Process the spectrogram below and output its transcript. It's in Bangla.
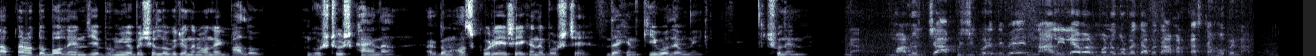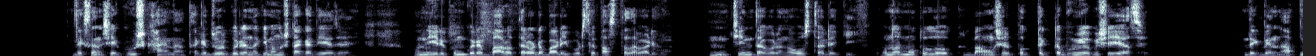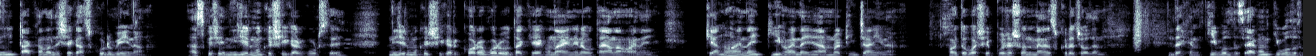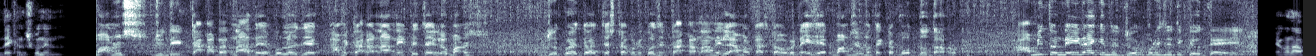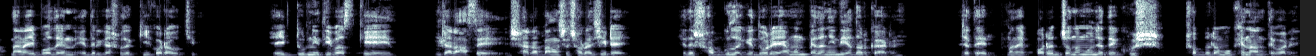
আপনারা তো বলেন যে ভূমি অফিসের লোকজনের অনেক ভালো। ঘুষ টুস খায় না। একদম হজ করে এসে এখানে বসছে। দেখেন কি বলে উনি। শুনেন। না মানুষ যা খুশি করে দিবে না নিলে আবার মনে করবে আবার আমার কাজটা হবে না। দেখছেন সে ঘুষ খায় না। তাকে জোর করে নাকি মানুষ টাকা দিয়ে যায়। উনি এরকম করে বারো তেরোটা বাড়ি করছে পাঁচতলা বাড়ি। হম চিন্তা করেন অবস্থাটা কি? ওনার মতো লোক বাংলাদেশের প্রত্যেকটা ভূমি অফিসেই আছে। দেখবেন আপনি টাকা না সে কাজ করবেই না। আজকে সে নিজের মুখে স্বীকার করছে নিজের মুখে স্বীকার করার পরেও তাকে এখন আইনের আওতায় আনা হয় নাই। কেন হয় নাই কি হয় নাই আমরা ঠিক জানি না। হয়তোবা সে প্রশাসন ম্যানেজ করে চলেন। দেখেন কি বলতেছে এখন কি বলতেছে দেখেন শুনেন। মানুষ যদি টাকাটা না দেয় বলে যে আমি টাকা না নিতে চাইলেও মানুষ জোর করে দেওয়ার চেষ্টা করে কাছে টাকা না নিলে আমার কাজটা হবে না। এই যে একটা মানুষের মধ্যে একটা বদ্ধ ধারণা। আমি তো নেই না কিন্তু জোর করে যদি কেউ দেয়। এখন আপনারাই বলেন এদেরকে আসলে কি করা উচিত? এই দুর্নীতিবাজকে যারা আছে, সারা বাংলাদেশে ছড়াই ছিটায়, এদের সবগুলাকে ধরে এমন পেদানি দেওয়া দরকার যাতে মানে পরের জন্ম যাতে ঘুষ শব্দটা মুখে না আনতে পারে।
